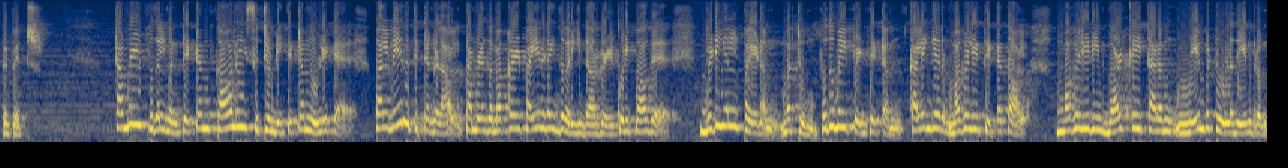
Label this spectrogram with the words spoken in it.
ரிப்பீட். தமிழ் புதல்வன் திட்டம் காலை சிற்றுண்டி திட்டம் உள்ளிட்ட பல்வேறு திட்டங்களால் தமிழக மக்கள் பயனடைந்து வருகின்றார்கள். குறிப்பாக விடியல் பயணம் மற்றும் புதுமை பெண் திட்டம் கலைஞர் மகளிர் திட்டத்தால் மகளிரின் வாழ்க்கை தரம் மேம்பட்டு உள்ளது என்றும்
